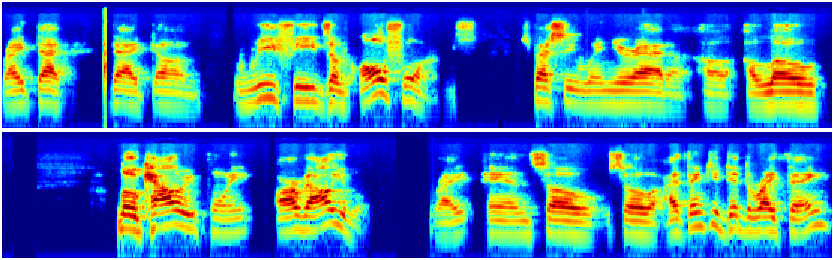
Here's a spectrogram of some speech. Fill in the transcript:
right? That that um, refeeds of all forms, especially when you're at a, a, a low low calorie point, are valuable, right? And so, so I think you did the right thing.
